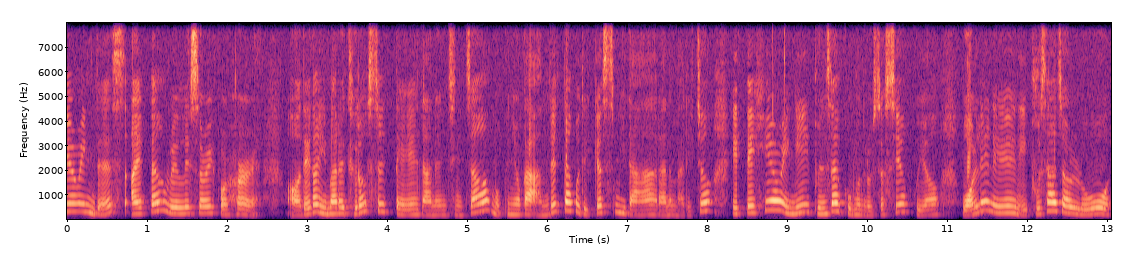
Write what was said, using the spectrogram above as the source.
Hearing this, I felt really sorry for her. 어, 내가 이 말을 들었을 때 나는 진짜 뭐 그녀가 안 됐다고 느꼈습니다. 라는 말이죠. 이때 hearing이 분사 구문으로서 쓰였고요. 원래는 이 부사절로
